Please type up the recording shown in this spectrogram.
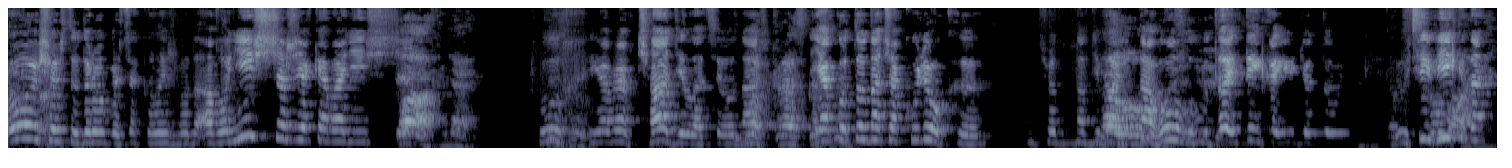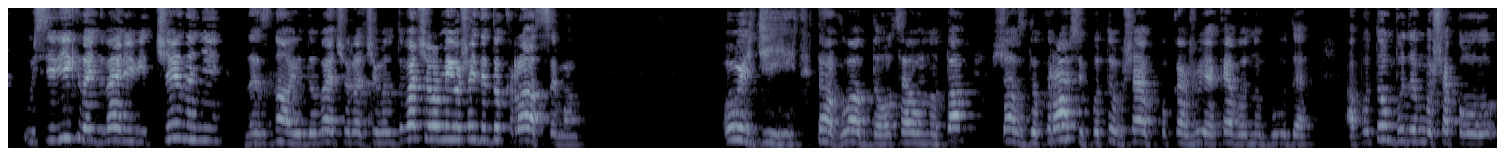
Ой, що ж тут робиться, коли ж воно. А воніще ж яке воніще. Пахне. Фух, я вже вчаділа цього. На... Як ото наче кульок, що надівають на голову. голову, та й дихають ото. Усі вікна, усі вікна і двері відчинені. Не знаю, до вечора чи до вечора ми його ще й не докрасимо. Ой, дід. Так, ладно, оце воно так. Зараз докрасю, потім ще покажу, яке воно буде. А потім будемо ще по,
